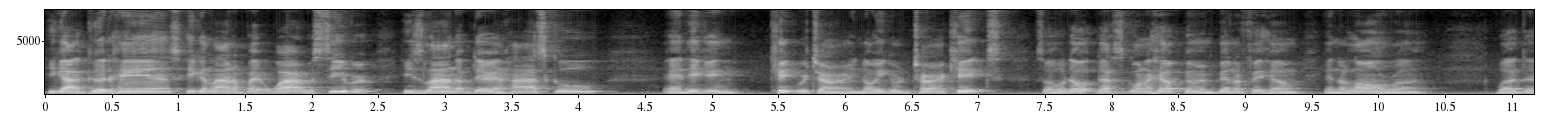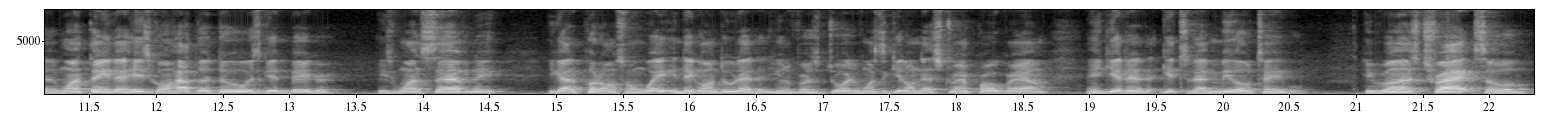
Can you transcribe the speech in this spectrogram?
he got good hands. He can line up at wide receiver. He's lined up there in high school, and he can kick return. You know, he can return kicks. So that's going to help him and benefit him in the long run. But the one thing that he's going to have to do is get bigger. He's 170. He got to put on some weight, and they're going to do that at University of Georgia once he get on that strength program and get it, get to that meal table. He runs track, so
